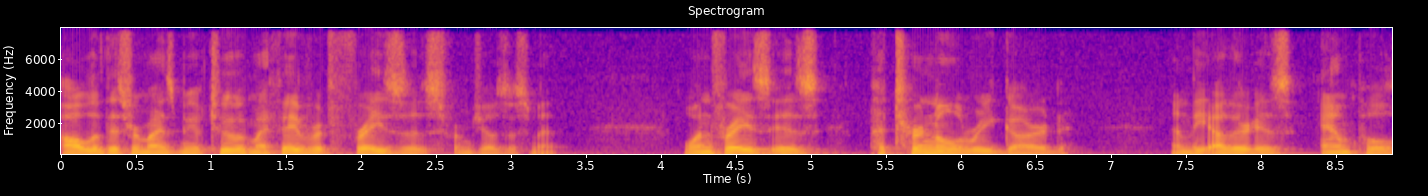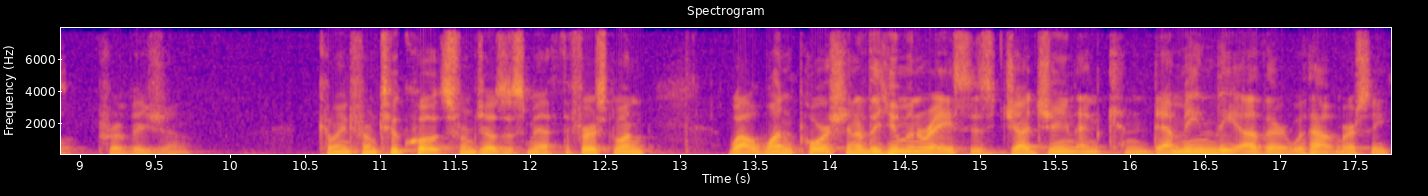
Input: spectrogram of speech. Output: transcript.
All of this reminds me of two of my favorite phrases from Joseph Smith. One phrase is paternal regard, and the other is ample provision. Coming from two quotes from Joseph Smith. The first one, while one portion of the human race is judging and condemning the other without mercy,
